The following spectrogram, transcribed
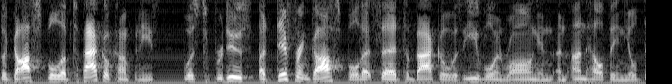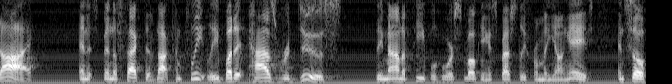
the gospel of tobacco companies was to produce a different gospel that said tobacco was evil and wrong and, and unhealthy and you'll die. And it's been effective. Not completely, but it has reduced the amount of people who are smoking, especially from a young age. And so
